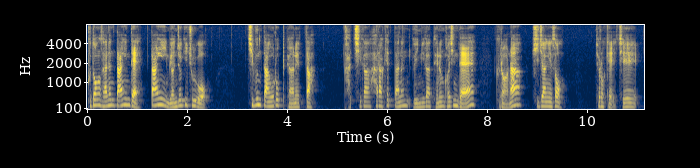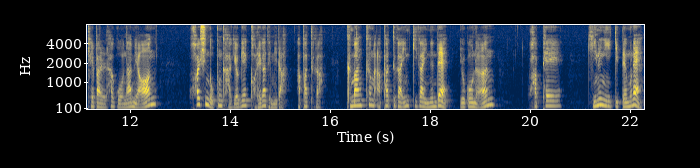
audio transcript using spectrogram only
부동산은 땅인데 땅이 면적이 줄고 지분 땅으로 변했다. 가치가 하락했다는 의미가 되는 것인데 그러나 시장에서 저렇게 재개발하고 나면 훨씬 높은 가격에 거래가 됩니다. 아파트가. 그만큼 아파트가 인기가 있는데 요거는 화폐 기능이 있기 때문에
